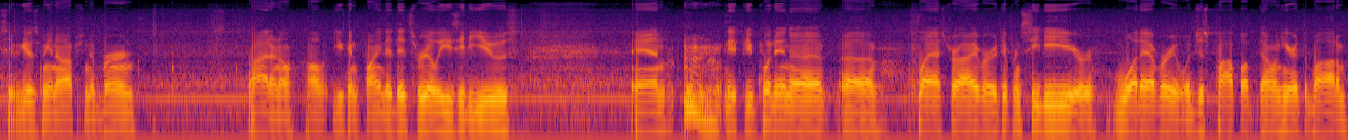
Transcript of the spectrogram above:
see if it gives me an option to burn. I don't know. I'll, you can find it. It's real easy to use. And if you put in a, a flash drive or a different CD or whatever, it would just pop up down here at the bottom.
